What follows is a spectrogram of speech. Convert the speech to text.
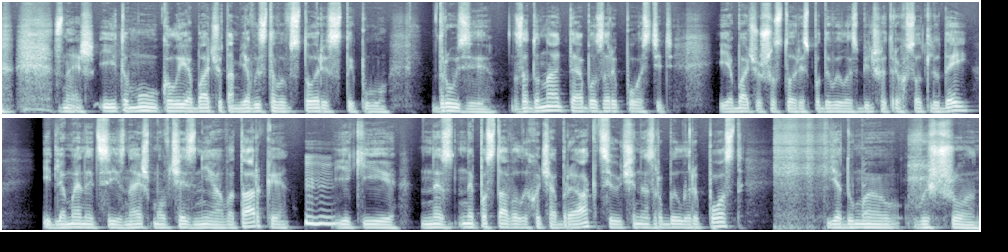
Знаєш, І тому, коли я бачу, там я виставив сторіс, типу. Друзі, задонатьте або зарепостіть. І я бачу, що сторіс подивилось більше 300 людей. І для мене ці, знаєш, мовчазні аватарки, mm які не не поставили хоча б реакцію чи не зробили репост. Я думаю, ви що,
